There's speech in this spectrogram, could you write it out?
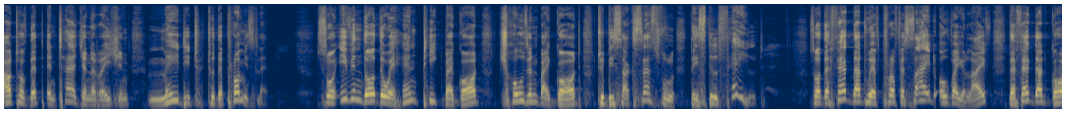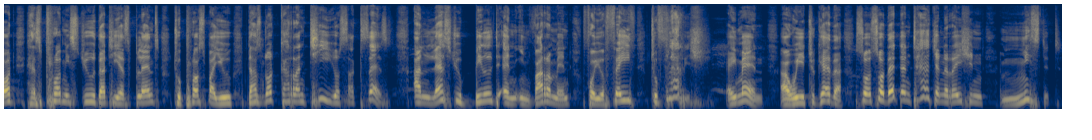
out of that entire generation made it to the promised land. So even though they were handpicked by God, chosen by God to be successful, they still failed. So the fact that we have prophesied over your life, the fact that God has promised you that He has planned to prosper you, does not guarantee your success unless you build an environment for your faith to flourish. Amen. Are we together? So, so that entire generation missed it,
